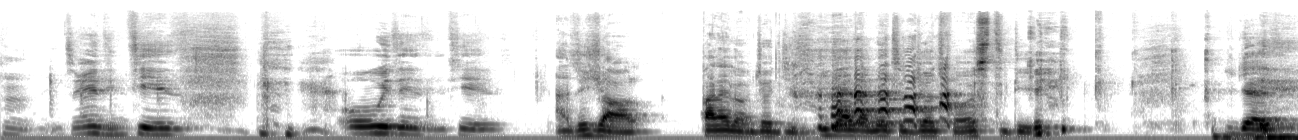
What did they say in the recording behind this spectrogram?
Hmm, It's ends in tears. Always in tears. As usual, panel of judges. You guys are going to judge for us today. you guys,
